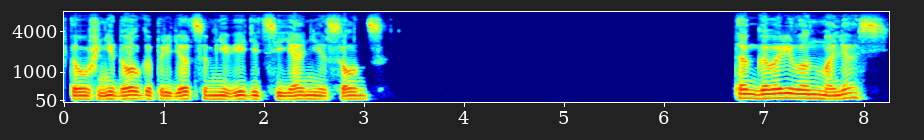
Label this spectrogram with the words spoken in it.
что уж недолго придется мне видеть сияние солнца. Так говорил он, молясь,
